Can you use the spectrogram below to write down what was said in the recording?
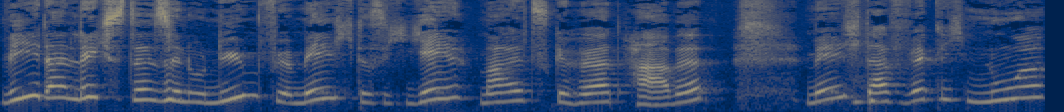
widerlichste Synonym für Milch, das ich jemals gehört habe. Milch darf wirklich nur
